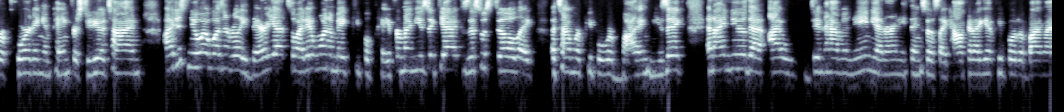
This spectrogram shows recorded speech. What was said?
recording and paying for studio time. I just knew I wasn't really there yet. So I didn't want to make people pay for my music yet because this was still like a time where people were buying music. And I knew that I didn't have a name yet or anything. So it's like, how can I get people to buy my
